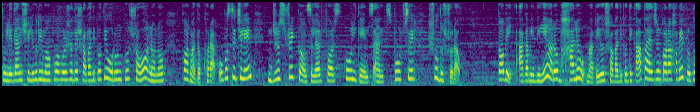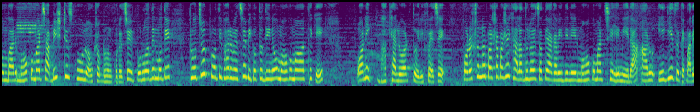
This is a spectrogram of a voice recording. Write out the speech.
তুলে দেন শিলিগুড়ি মহকুমা পরিষদের সভাধিপতি অরুণ ঘোষ সহ অন্যান্য কর্মাধ্যক্ষরা। উপস্থিত ছিলেন district councillor for school games and স্পোর্টসের সদস্যরাও। তবে আগামী দিনে আরও ভালো মাপেও সভাধিপতি কাপ আয়োজন করা হবে। প্রথমবার মহকুমার ছাব্বিশটি স্কুল অংশগ্রহণ করেছে। পড়ুয়াদের মধ্যে প্রচুর প্রতিভা রয়েছে। বিগত দিনেও মহকুমা থেকে অনেক খেলোয়াড় তৈরি হয়েছে। পড়াশোনার পাশাপাশি খেলাধুলায় যাতে আগামী দিনের মহকুমার ছেলে মেয়েরা আরও এগিয়ে যেতে পারে,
